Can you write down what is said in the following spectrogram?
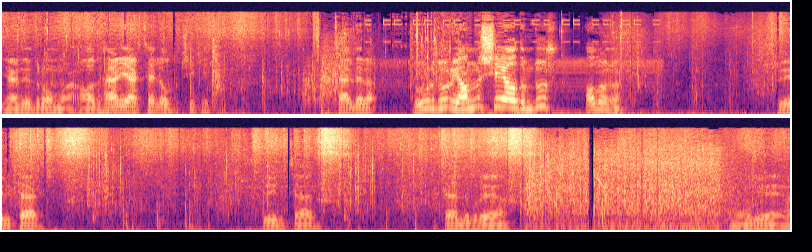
Yerde drone var. Abi her yer tel oldu. Çekil. Tel de ben... Dur dur yanlış şey aldım dur. Al onu. Şuraya bir tel. Şuraya bir tel. Bir tel de buraya. Ne oluyor ya?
